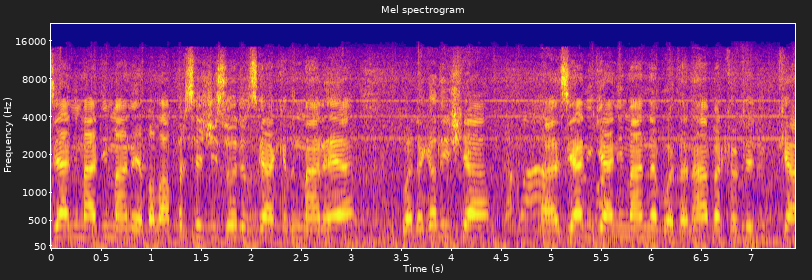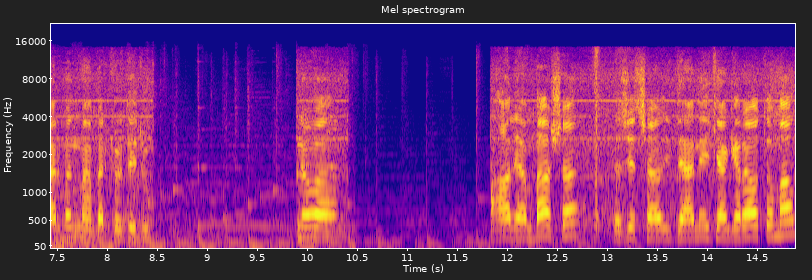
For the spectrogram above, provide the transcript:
زیانی مادیمان هەیە، بەڵام پرسێکی زۆری ڕزگارکردنمان هەیە. و لەگەڵیشیا زیانی گیانیمان نەبووە، تەنها بەرکەوتەی دوو کارمەندمان بەرکەوتەی دووکەڵەکردنەوە. حاڵیان باشە، لەژێر چاودێری، دانەیەکیان گەڕاوەتەوە ماڵ،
